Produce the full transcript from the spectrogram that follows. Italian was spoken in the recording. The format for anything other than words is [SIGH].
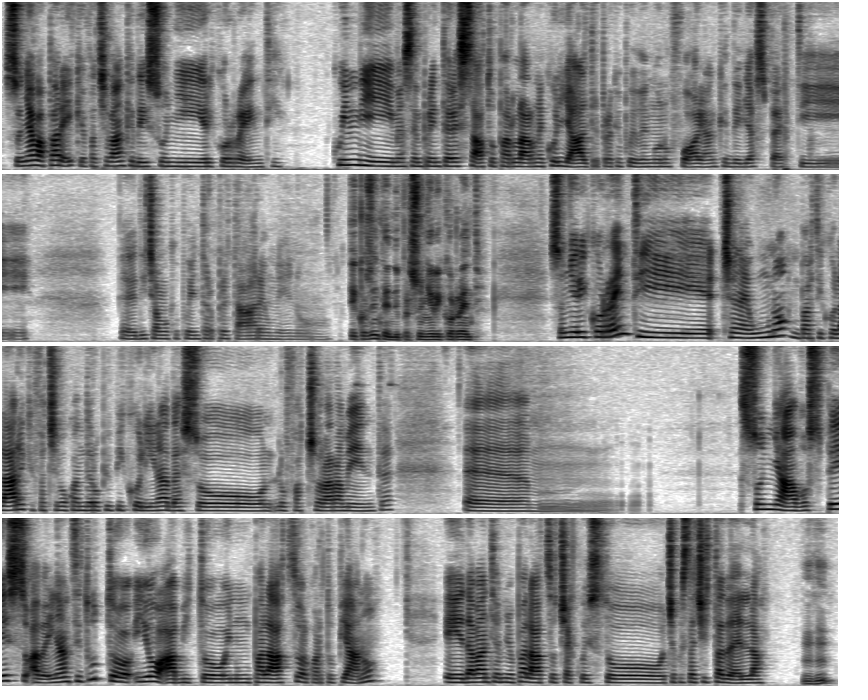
sognava parecchio, faceva anche dei sogni ricorrenti. Quindi mi ha sempre interessato parlarne con gli altri perché poi vengono fuori anche degli aspetti eh, diciamo che puoi interpretare o meno. E cosa intendi per sogni ricorrenti? Sogni ricorrenti ce n'è uno in particolare che facevo quando ero più piccolina, adesso lo faccio raramente. Ehm, sognavo spesso, vabbè, innanzitutto io abito in un palazzo al quarto piano e davanti al mio palazzo c'è, questo, c'è questa cittadella. Mm-hmm.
